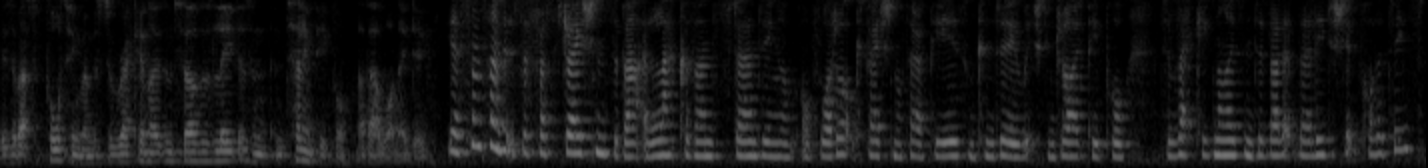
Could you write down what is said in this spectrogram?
is about supporting members to recognise themselves as leaders and, and, telling people about what they do. Yeah, sometimes it's the frustrations about a lack of understanding of, of what occupational therapy is and can do, which can drive people to recognise and develop their leadership qualities.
